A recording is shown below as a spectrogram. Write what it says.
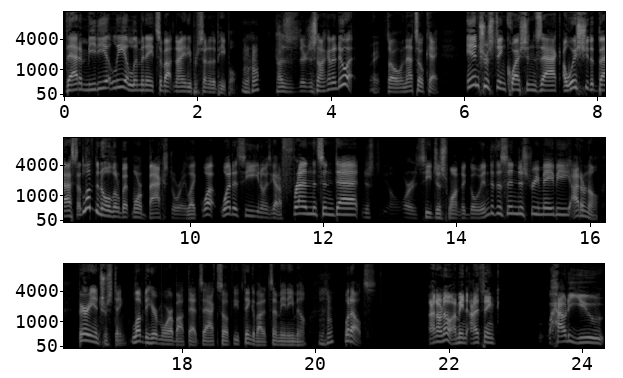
That immediately eliminates about 90% of the people because they're just not going to do it. Right. So, and that's okay. Interesting question, Zach. I wish you the best. I'd love to know a little bit more backstory. Like, what what is he? You know, he's got a friend that's in debt, just you know, or is he just wanting to go into this industry? Maybe I don't know. Very interesting. Love to hear more about that, Zach. So if you think about it, send me an email. Mhm. What else? I don't know. I mean, I think how do you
